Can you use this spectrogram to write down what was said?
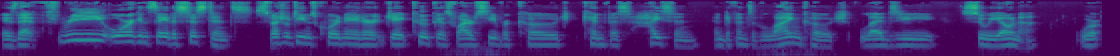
is that three Oregon State assistants, special teams coordinator Jake Cookus, wide receiver coach Kefense Hynson, and defensive line coach Legi Suiaunoa were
